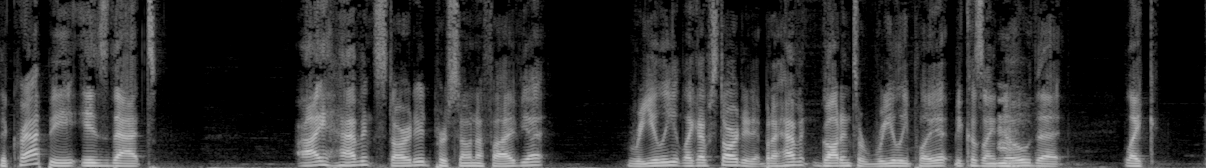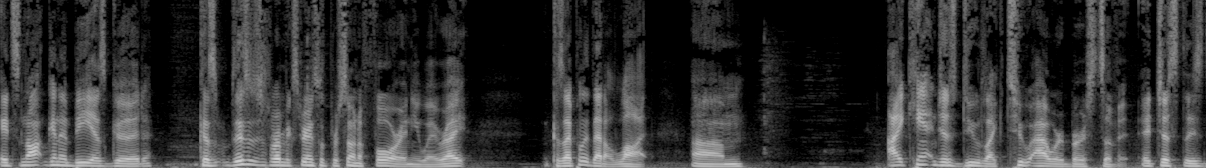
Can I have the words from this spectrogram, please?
The crappy is that I haven't started Persona 5 yet. Really? Like, I've started it, but I haven't gotten to really play it because I know that, like, it's not going to be as good. Because this is from experience with Persona 4 anyway, right? Because I played that a lot. Um, I can't just do like two hour bursts of it. It just is,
